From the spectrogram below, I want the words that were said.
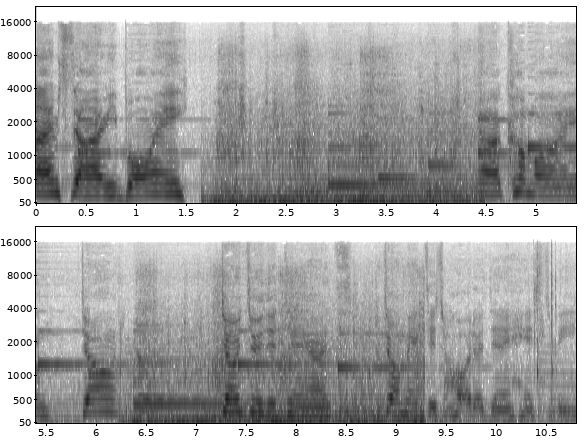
I'm sorry, boy. Oh, come on. Don't... Don't do the dance. Don't make this harder than it has to be.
